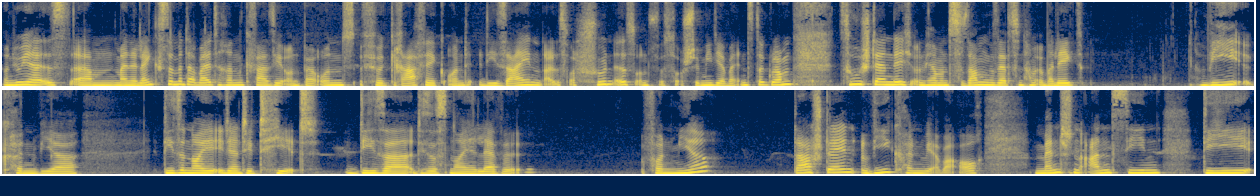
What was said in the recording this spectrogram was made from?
Und Julia ist ähm, meine längste Mitarbeiterin quasi und bei uns für Grafik und Design und alles, was schön ist und für Social Media bei Instagram zuständig. Und wir haben uns zusammengesetzt und haben überlegt, wie können wir diese neue Identität, dieser, dieses neue Level von mir darstellen? Wie können wir aber auch Menschen anziehen, die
